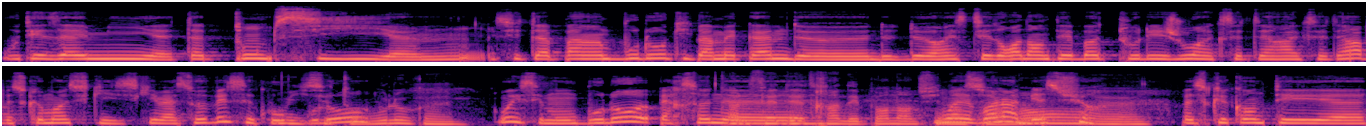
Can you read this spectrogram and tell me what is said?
ou tes amis, t'as ton psy, euh, si t'as pas un boulot qui permet quand même de, de, de, rester droit dans tes bottes tous les jours, etc., etc. Parce que moi, ce qui, ce qui m'a sauvé, c'est qu'au oui, boulot. c'est ton boulot quand même. Oui, c'est mon boulot. Personne. le fait d'être indépendante financièrement. Ouais, voilà, bien sûr. Euh... Parce que quand t'es euh,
